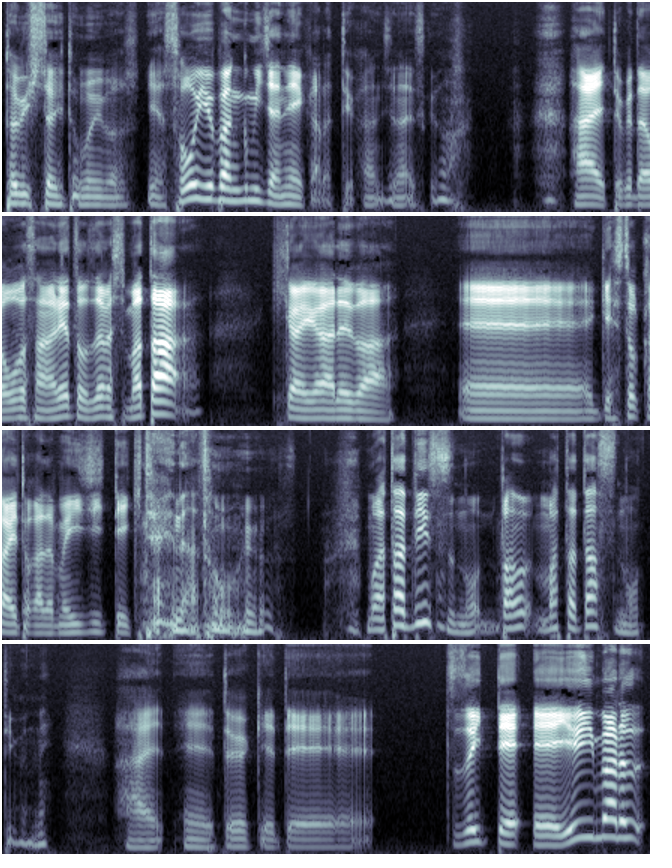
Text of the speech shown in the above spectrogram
旅したいと思います。いや、そういう番組じゃねえからっていう感じなんですけど。はい。ということで、大場さんありがとうございました。また、機会があれば、えー、ゲスト会とかでもいじっていきたいなと思います。またですの？また出すの？っていうね。はい。えー、というわけで、続いて、えー、ゆいまる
